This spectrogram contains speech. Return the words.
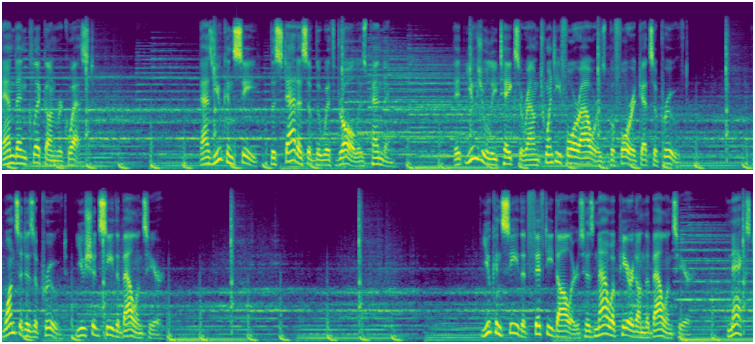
And then click on Request. As you can see, the status of the withdrawal is pending. It usually takes around 24 hours before it gets approved. Once it is approved, you should see the balance here. You can see that $50 has now appeared on the balance here. Next,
